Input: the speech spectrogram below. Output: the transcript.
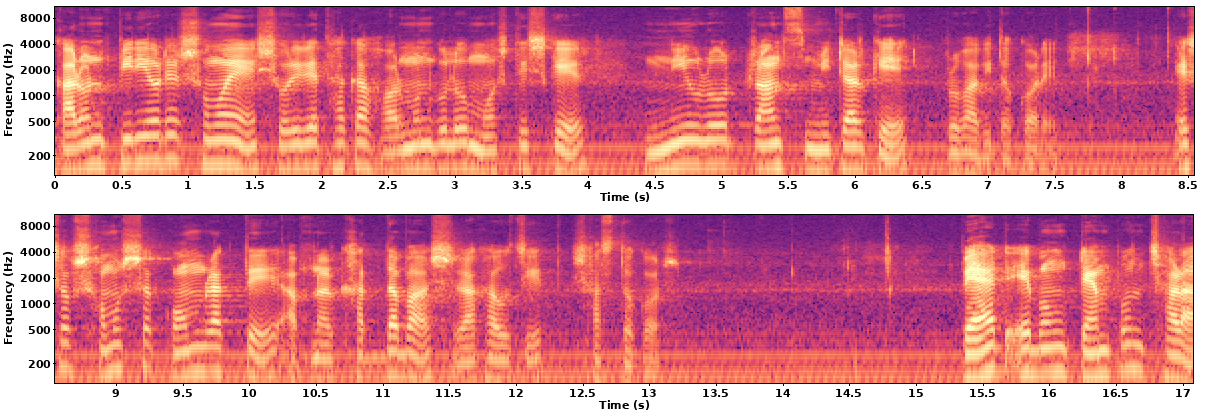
কারণ পিরিয়ডের সময়ে শরীরে থাকা হরমোনগুলো মস্তিষ্কের নিউরো ট্রান্সমিটারকে প্রভাবিত করে। এসব সমস্যা কম রাখতে আপনার খাদ্যাভাস রাখা উচিত স্বাস্থ্যকর। প্যাড এবং ট্যাম্পন ছাড়া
